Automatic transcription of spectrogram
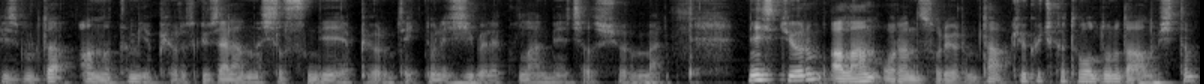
Biz burada anlatım yapıyoruz. Güzel anlaşılsın diye yapıyorum. Teknolojiyi böyle kullanmaya çalışıyorum ben. Ne istiyorum? Alan oranı soruyorum. Tamam kök 3 katı olduğunu da almıştım.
